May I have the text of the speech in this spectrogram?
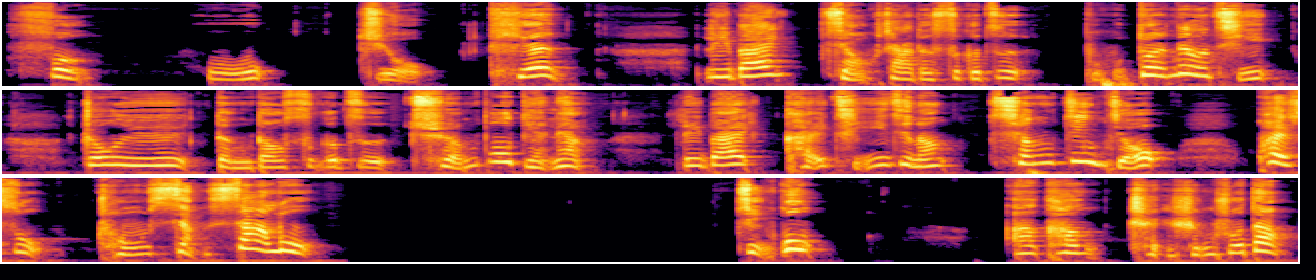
凤舞九天，李白脚下的四个字不断亮起，终于等到四个字全部点亮，李白开启一技能“将进酒”，快速冲向下路进攻。阿康沉声说道。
